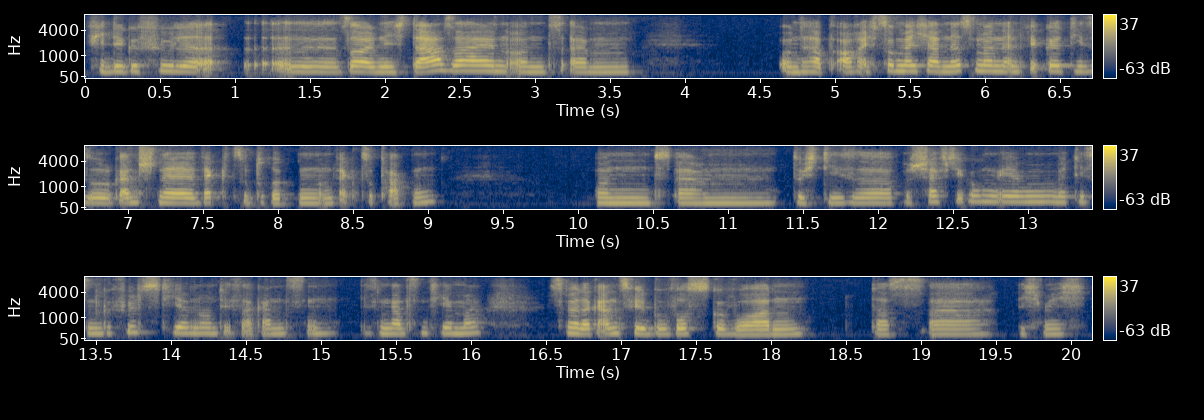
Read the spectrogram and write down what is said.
viele Gefühle äh, sollen nicht da sein und, ähm, und habe auch echt so Mechanismen entwickelt, die so ganz schnell wegzudrücken und wegzupacken. Und ähm, durch diese Beschäftigung eben mit diesen Gefühlstieren und dieser ganzen, diesem ganzen Thema ist mir da ganz viel bewusst geworden, dass äh, ich mich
